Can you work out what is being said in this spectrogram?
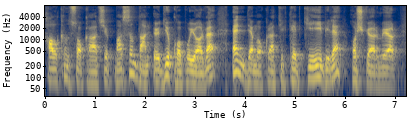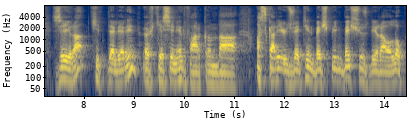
halkın sokağa çıkmasından ödü kopuyor ve en demokratik tepkiyi bile hoş görmüyor. Zira kitlelerin öfkesinin farkında. Asgari ücretin 5500 lira olup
